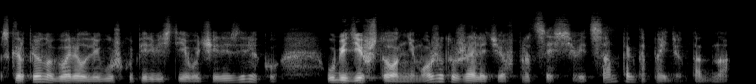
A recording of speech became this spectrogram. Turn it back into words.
Скорпион уговорил лягушку перевести его через реку, убедив, что он не может ужалить ее в процессе, ведь сам тогда пойдет на дно.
